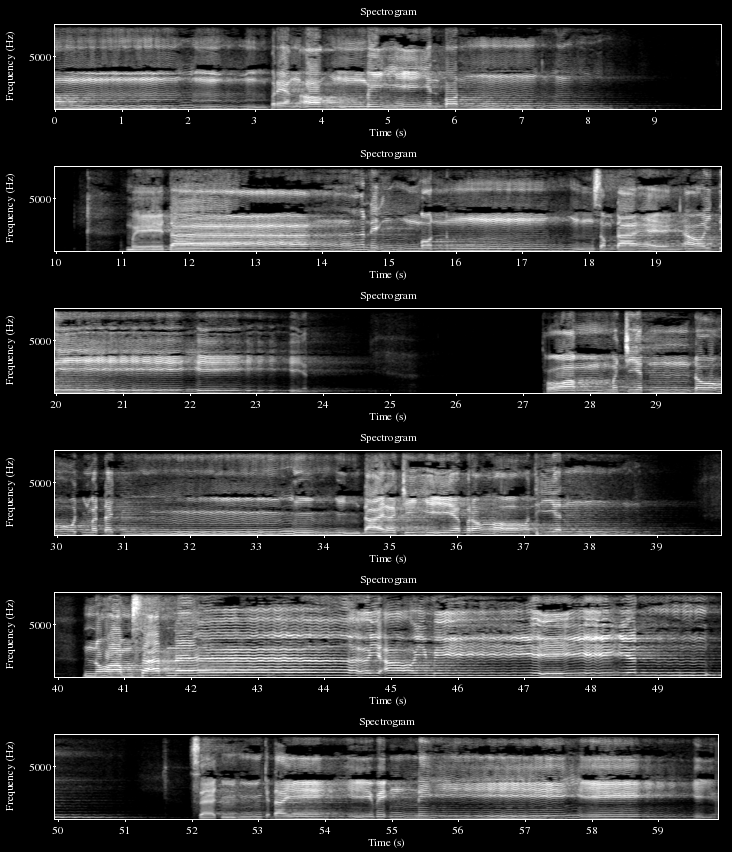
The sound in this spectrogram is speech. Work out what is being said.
ព្រះអង្គមានបុណ្យមេត្តានិមន្តសំដែងឲ្យទី ធម្មជាតិដូចម្ដេចដែលជាប្រធាននាំសត្វណែឲ្យមាន សេចក្តីវិញ្ញា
